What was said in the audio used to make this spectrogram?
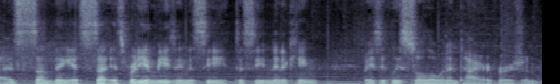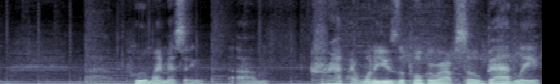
Uh, it's something. It's it's pretty amazing to see to see Nidoking basically solo an entire version. Uh, who am I missing? Um, crap! I want to use the Pokerap so badly.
